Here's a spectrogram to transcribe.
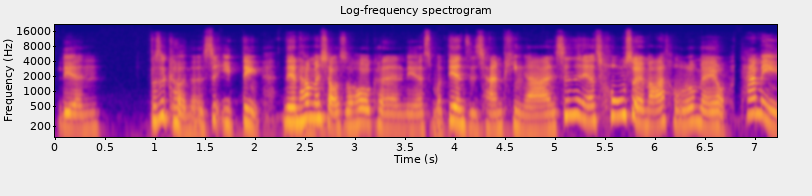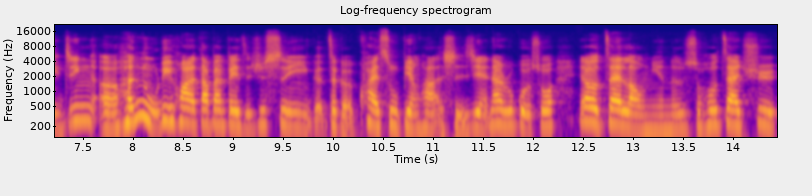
连不是可能是一定连他们小时候可能连什么电子产品啊，甚至连冲水马桶都没有。他们已经呃很努力花了大半辈子去适应一个这个快速变化的世界。那如果说要在老年的时候再去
